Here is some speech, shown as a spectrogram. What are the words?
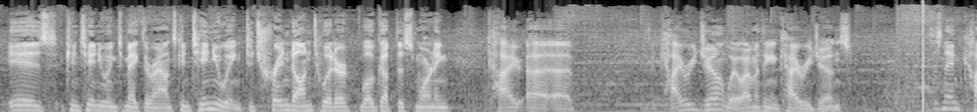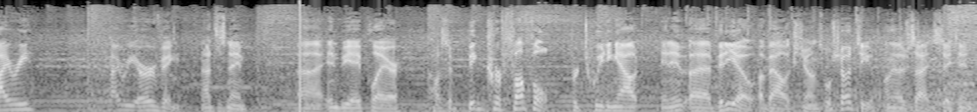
is continuing to make the rounds, continuing to trend on Twitter. Woke up this morning, Ky- uh, uh, is it Kyrie Jones? Wait, why am I thinking Kyrie Jones? What's his name? Kyrie? Kyrie Irving. That's his name. Uh, NBA player caused a big kerfuffle for tweeting out a uh, video of Alex Jones. We'll show it to you on the other side. Stay tuned.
